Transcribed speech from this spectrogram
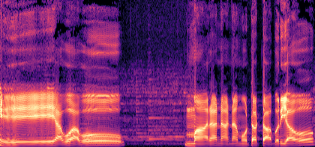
એ, આવો આવો. મારા નાના મોટા ટાબરિયાઓ,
